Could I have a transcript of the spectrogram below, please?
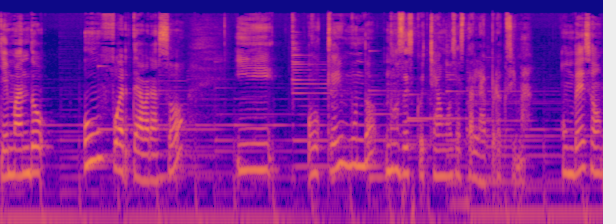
Te mando un fuerte abrazo y, ok mundo, nos escuchamos hasta la próxima. Un beso.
